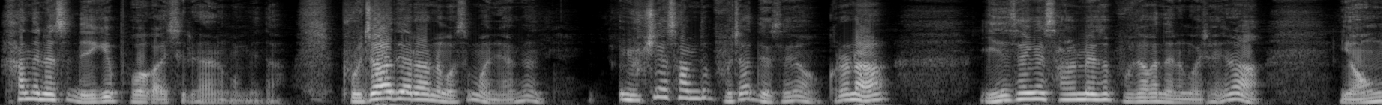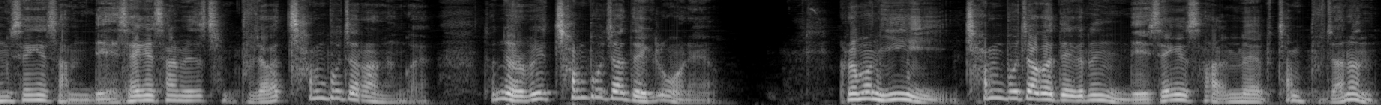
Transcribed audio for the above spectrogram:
하늘에서 네개 보아가 있으리라는 겁니다. 부자 되라는 것은 뭐냐면, 육신의 삶도 부자 되세요. 그러나, 인생의 삶에서 부자가 되는 것이 아니라, 영생의 삶, 내생의 삶에서 참 부자가 참 부자라는 거예요. 저는 여러분이 참 부자 되기를 원해요. 그러면 이 참 부자가 되는 내생의 삶의 참 부자는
